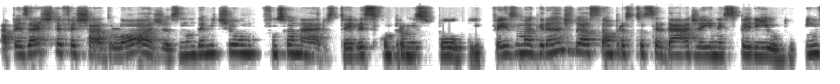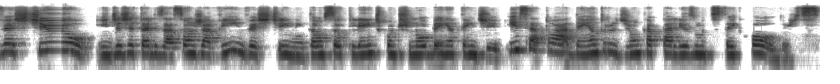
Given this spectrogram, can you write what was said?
apesar de ter fechado lojas, não demitiu funcionários, teve esse compromisso público, fez uma grande doação para a sociedade aí nesse período, investiu em digitalização, já vinha investindo, então o seu cliente continuou bem atendido. E se atuar dentro de um capitalismo de stakeholders.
